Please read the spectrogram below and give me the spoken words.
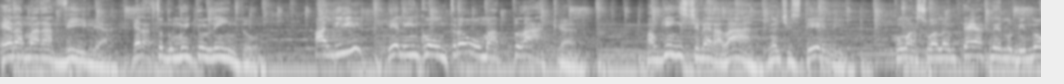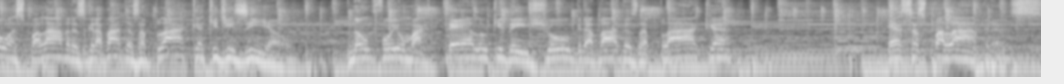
Era maravilha, era tudo muito lindo. Ali ele encontrou uma placa. Alguém estivera lá antes dele com a sua lanterna iluminou as palavras gravadas na placa que diziam: Não foi o martelo que deixou gravadas na placa essas palavras.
